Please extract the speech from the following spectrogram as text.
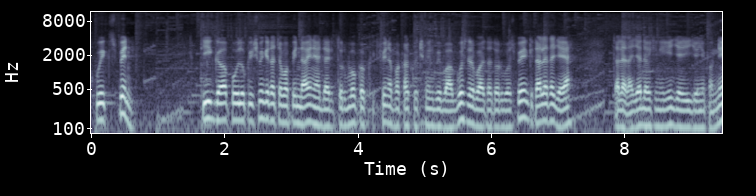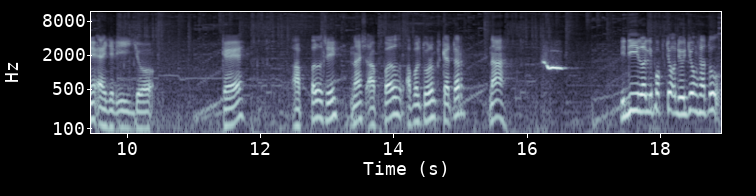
quick spin. 30 quick spin kita coba pindahin ya dari turbo ke quick spin apakah quick spin lebih bagus daripada turbo spin kita lihat aja ya kita lihat aja dari sini jadi hijaunya kone. Eh jadi hijau. Oke. Apel sih. Nice apel apel turun scatter nah. Ini lollipop cok di ujung satu.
